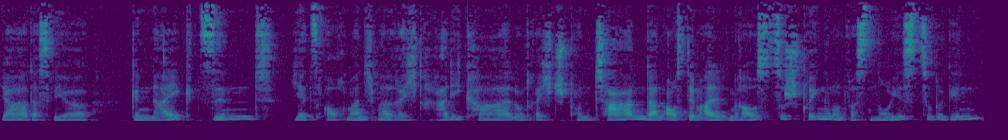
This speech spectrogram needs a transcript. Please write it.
ja, dass wir geneigt sind, jetzt auch manchmal recht radikal und recht spontan dann aus dem Alten rauszuspringen und was Neues zu beginnen.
